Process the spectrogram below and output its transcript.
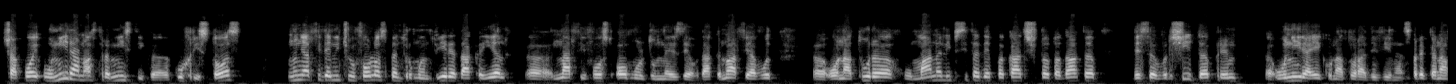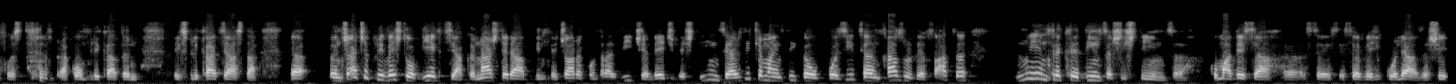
și apoi unirea noastră mistică cu Hristos nu ne-ar fi de niciun folos pentru mântuire dacă el uh, n-ar fi fost omul Dumnezeu, dacă nu ar fi avut uh, o natură umană lipsită de păcat și totodată desăvârșită prin uh, unirea ei cu natura divină. Sper că n-a fost prea complicat în explicația asta. Uh, în ceea ce privește obiecția că nașterea din fecioară contrazice legile științei, aș zice mai întâi că opoziția în cazul de față nu e între credință și știință, cum adesea uh, se, se, se vehiculează și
